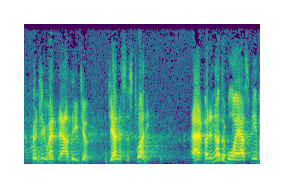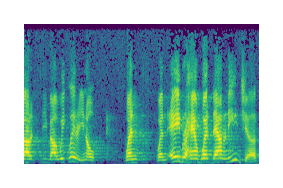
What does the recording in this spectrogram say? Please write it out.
when she went down to Egypt in Genesis 20? Uh, but another boy asked me about it about a week later. You know, when, when Abraham went down in Egypt,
